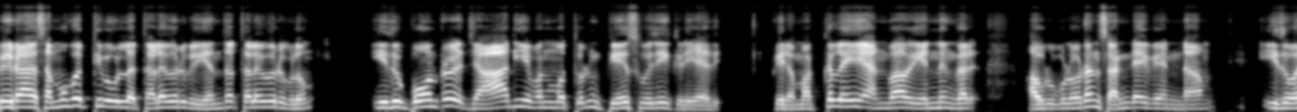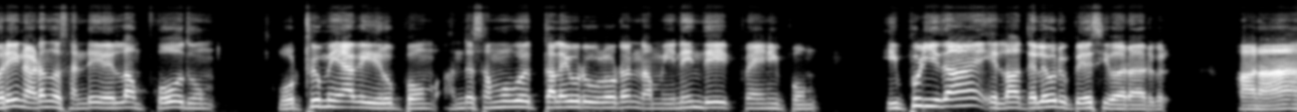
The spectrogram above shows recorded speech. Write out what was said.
பிற சமூகத்தில் உள்ள தலைவர்கள் எந்த தலைவர்களும் இது போன்ற ஜாதிய வன்மத்துடன் பேசுவதே கிடையாது. பிற மக்களை அன்பாக எண்ணுங்கள் அவர்களுடன் சண்டை வேண்டாம். இதுவரை நடந்த சண்டையெல்லாம் போதும். ஒற்றுமையாக இருப்போம். அந்த சமூக தலைவர்களுடன் நாம் இணைந்தே பயணிப்போம். இப்படிதான் எல்லா தலைவரும் பேசி வரார்கள். ஆனால்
